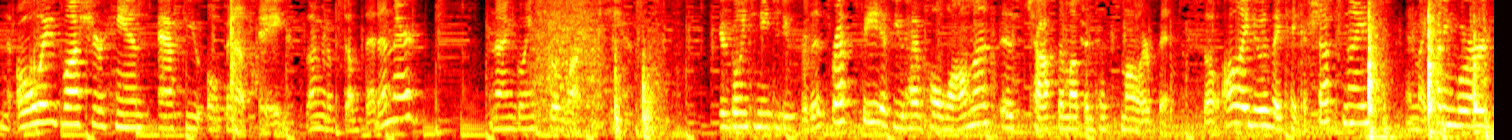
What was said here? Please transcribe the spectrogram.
And always wash your hands after you open up eggs. So I'm gonna dump that in there and I'm going to go wash my hands. You're going to need to do for this recipe, if you have whole walnuts, is chop them up into smaller bits. So all I do is I take a chef's knife and my cutting board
